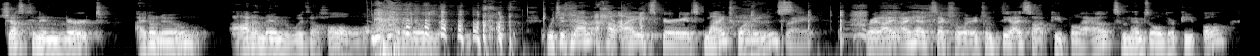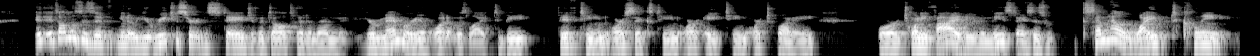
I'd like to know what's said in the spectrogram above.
just an inert, I don't know, ottoman with a hole. I don't know, which is not how I experienced my 20s. Right right? I, I, had sexual agency. I sought people out, sometimes older people. It, it's almost as if you know you reach a certain stage of adulthood, and then your memory of what it was like to be 15 or 16 or 18 or 20 or 25 even these days is somehow wiped clean.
